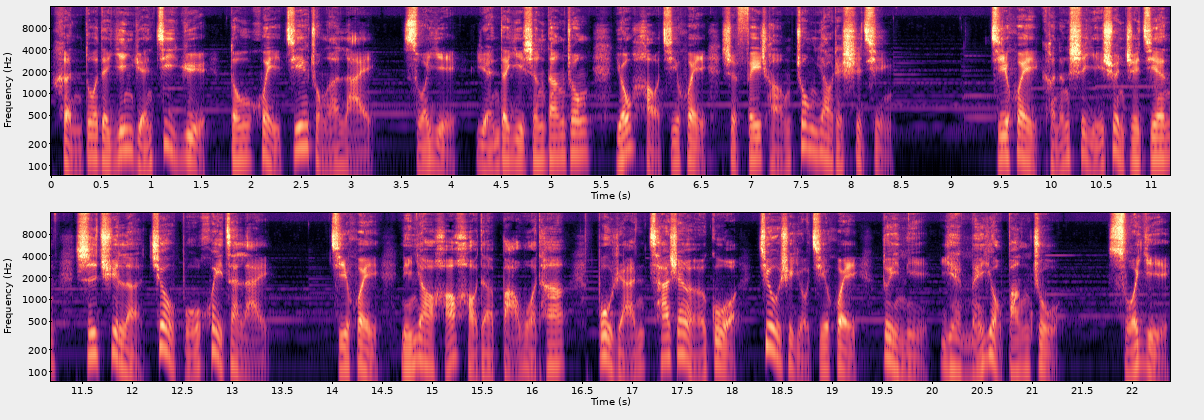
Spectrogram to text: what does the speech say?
很多的因缘际遇都会接踵而来。所以，人的一生当中，有好机会是非常重要的事情。机会可能是一瞬之间，失去了就不会再来。机会，您要好好的把握它，不然擦身而过，就是有机会，对你也没有帮助。所以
